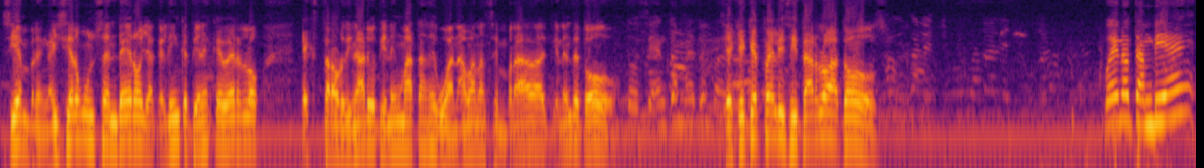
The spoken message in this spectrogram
siembren. Ahí hicieron un sendero, Jacqueline, que tienes que verlo, extraordinario. Tienen matas de guanábana sembradas, tienen de todo. 200 metros. Así que hay que felicitarlos a todos. Bueno, también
